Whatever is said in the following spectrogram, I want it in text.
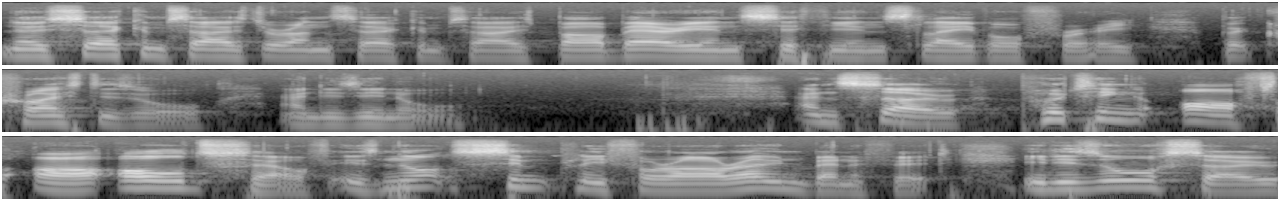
no circumcised or uncircumcised, barbarian, Scythian, slave or free, but Christ is all and is in all. And so, putting off our old self is not simply for our own benefit, it is also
